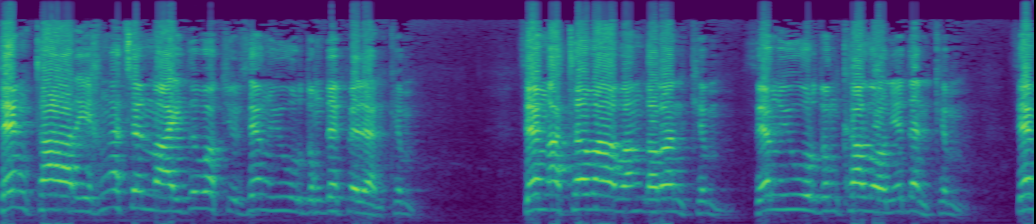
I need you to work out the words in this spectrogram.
Seň taryhyňa çenli aýdyp otyr seň ýurduň depelän kim? Seň ata babaň gyran kim? Seň ýurduň koloniýa eden kim? Seň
